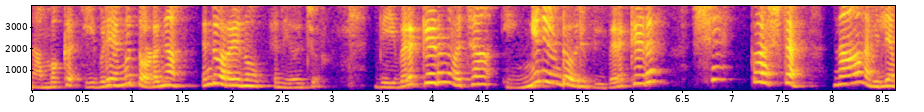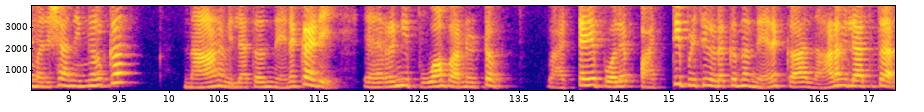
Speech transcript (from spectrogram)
നമുക്ക് ഇവിടെ അങ്ങ് തുടങ്ങാം. എന്ന് പറയുന്നു? എന്ന് ചോദിച്ചു. വിവരക്കേടെന്ന് വെച്ചാ എങ്ങനെയുണ്ടോ ഒരു വിവരക്കേട്? ഷേ കഷ്ടം. നാണമില്ല മനുഷ്യ നിങ്ങൾക്ക്? നാണമില്ലാത്തത് നിനക്കടി. ഇറങ്ങി പോവാൻ പറഞ്ഞിട്ടും വട്ടയെ പോലെ പറ്റി പിടിച്ച് കിടക്കുന്ന നിനക്കാ നാണമില്ലാത്തത്.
